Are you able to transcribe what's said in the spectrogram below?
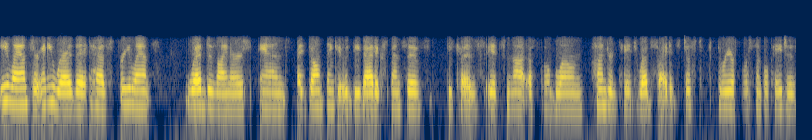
Elance or anywhere that has freelance web designers, and I don't think it would be that expensive because it's not a full blown hundred page website. It's just three or four simple pages.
